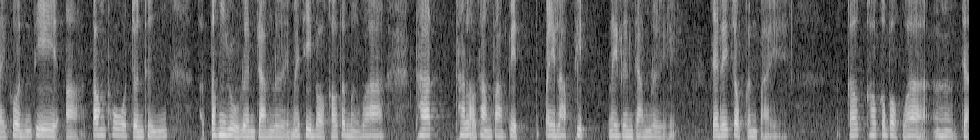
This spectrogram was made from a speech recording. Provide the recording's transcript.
ลาย ๆ คนที่ต้องโทษจนถึง ต้องอยู่เรือนจำเลยแม่ชีบอกเขาเสมอว่า ถ้าถ้าเราทำความผิดไปรับผิดในเรือนจำเลย จะได้จบกันไปก็เขาก็บอกว่าจะ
